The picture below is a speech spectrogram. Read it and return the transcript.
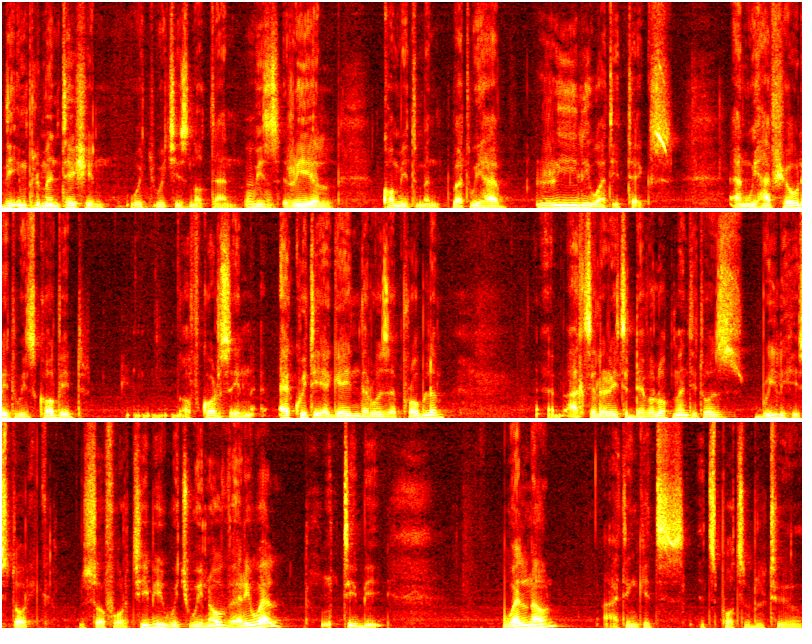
the implementation, which, which is not done with real commitment. But we have really what it takes. And we have shown it with COVID. Of course, in equity, again, there was a problem. Uh, accelerated development, it was really historic. So for TB, which we know very well, TB well known, I think it's, it's possible to,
